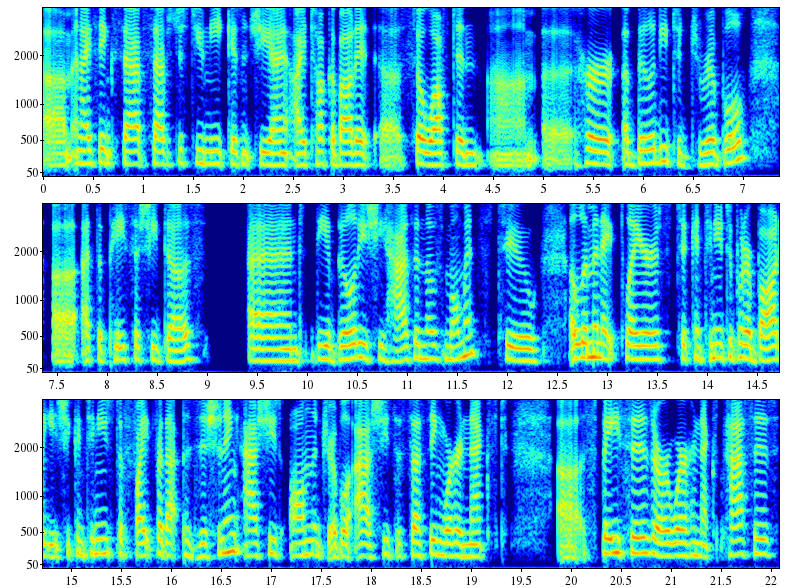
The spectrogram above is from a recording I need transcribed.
Um, and I think Sav Sav's just unique, isn't she? I, I talk about it uh, so often. Um, uh, her ability to dribble uh, at the pace that she does and the ability she has in those moments to eliminate players, to continue to put her body. She continues to fight for that positioning as she's on the dribble, as she's assessing where her next uh, space is or where her next pass is.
